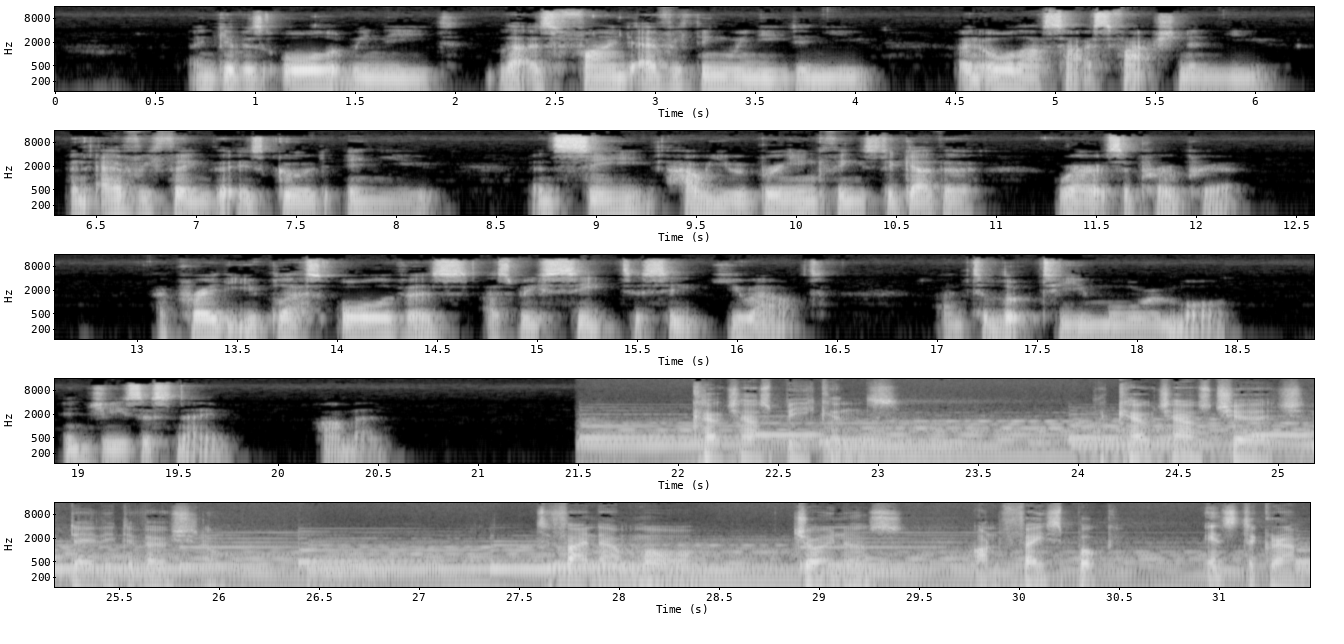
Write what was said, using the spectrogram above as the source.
and give us all that we need. Let us find everything we need in you and all our satisfaction in you and everything that is good in you and see how you are bringing things together where it's appropriate. I pray that you bless all of us as we seek to seek you out and to look to you more and more. In Jesus' name, Amen. Coach House Beacons, the Coach House Church Daily Devotional. To find out more, join us on Facebook, Instagram,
